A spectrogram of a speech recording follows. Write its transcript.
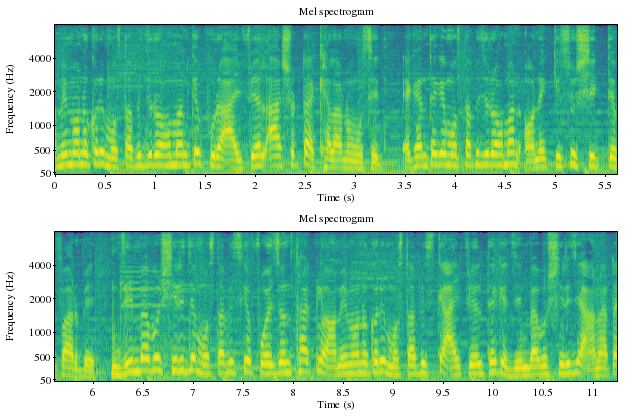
আমি মনে করি মোস্তাফিজুর রহমানকে পুরো আইপিএল আসরটা খেলানো উচিত। এখান থেকে মোস্তাফিজুর রহমান অনেক কিছু শিখতে পারবে। জিম্বাবু সিরিজে মোস্তাফিজকে প্রয়োজন থাকলেও আমি মনে করি মোস্তাফিজকে আইপিএল থেকে জিম্বাবু সিরিজে আনাটা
